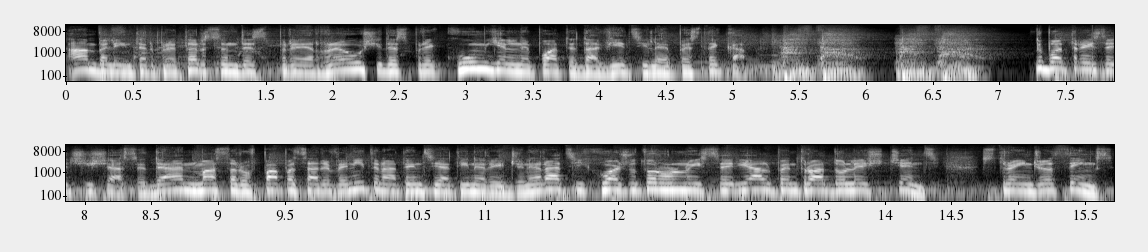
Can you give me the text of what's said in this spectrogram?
ambele interpretări sunt despre rău și despre cum el ne poate da viețile peste cap. După 36 de ani, Master of Puppets a revenit în atenția tinerei generații cu ajutorul unui serial pentru adolescenți, Stranger Things.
